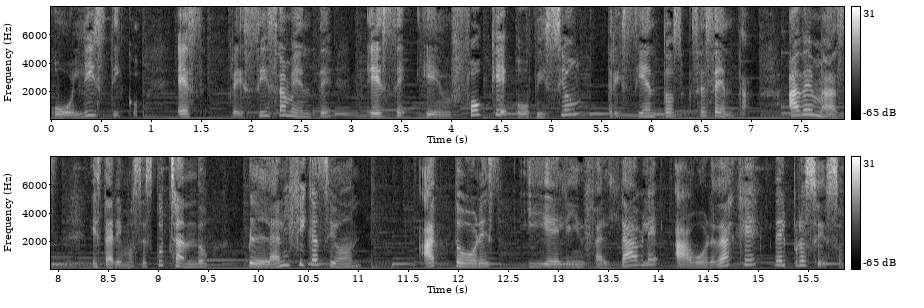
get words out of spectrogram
Holístico es precisamente ese enfoque o visión 360. Además, estaremos escuchando planificación, actores y el infaltable abordaje del proceso.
